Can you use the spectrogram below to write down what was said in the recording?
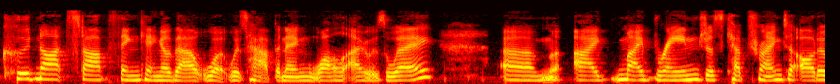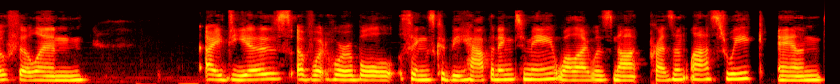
could not stop thinking about what was happening while I was away. Um, I my brain just kept trying to autofill in ideas of what horrible things could be happening to me while I was not present last week. And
